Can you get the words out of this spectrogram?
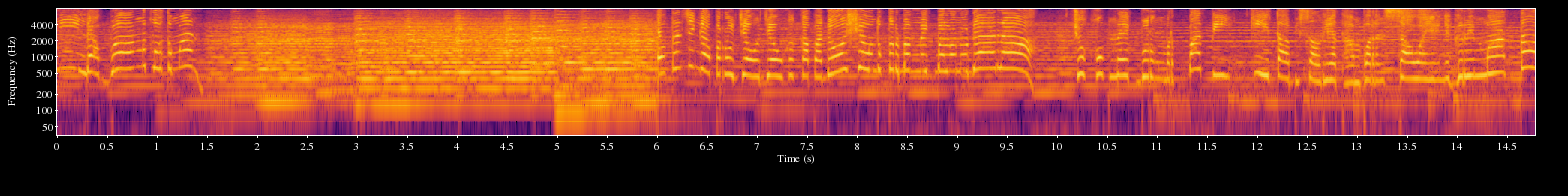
indah banget loh teman. Otan sih nggak perlu jauh-jauh ke Kapadosia untuk terbang naik balon udara. Cukup naik burung merpati, kita bisa lihat hamparan sawah yang nyegerin mata.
